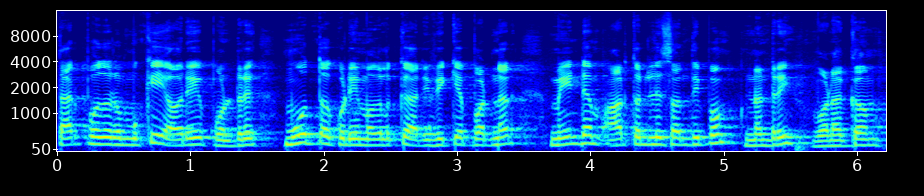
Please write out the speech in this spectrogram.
தற்போது ஒரு முக்கிய அறிவிப்பு ஒன்று மூத்த குடிமகளுக்கு அறிவிக்கப்பட்டனர். மீண்டும் அடுத்த சந்திப்போம். நன்றி வணக்கம்.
